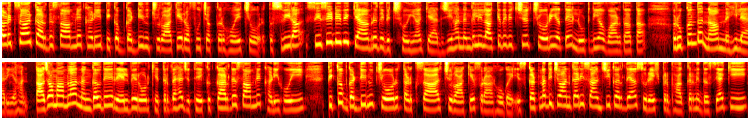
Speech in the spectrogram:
ਤੜਕਸਾਰ ਘਰ ਦੇ ਸਾਹਮਣੇ ਖੜੀ ਪਿਕਅਪ ਗੱਡੀ ਨੂੰ ਚੁਰਾ ਕੇ ਰਫੂ ਚੱਕਰ ਹੋਏ ਚੋਰ। ਤਸਵੀਰਾਂ ਸੀਸੀਟੀਵੀ ਕੈਮਰੇ ਦੇ ਵਿੱਚ ਹੋਈਆਂ ਕੈਦ ਜੀ ਹਾਂ ਨੰਗਲ ਇਲਾਕੇ ਦੇ ਵਿੱਚ ਚੋਰੀ ਅਤੇ ਲੁੱਟ ਦੀਆਂ ਵਾਰਦਾਤਾਂ ਰੁਕਣ ਦਾ ਨਾਮ ਨਹੀਂ ਲੈ ਰਹੀਆਂ ਹਨ। ਤਾਜ਼ਾ ਮਾਮਲਾ ਨੰਗਲ ਦੇ ਰੇਲਵੇ ਰੋਡ ਖੇਤਰ ਦਾ ਹੈ, ਜਿੱਥੇ ਇੱਕ ਘਰ ਦੇ ਸਾਹਮਣੇ ਖੜੀ ਹੋਈ ਪਿਕਅਪ ਗੱਡੀ ਨੂੰ ਚੋਰ ਤੜਕਸਾਰ ਚੁਰਾ ਕੇ ਫਰਾਰ ਹੋ ਗਏ। ਇਸ ਘਟਨਾ ਦੀ ਜਾਣਕਾਰੀ ਸਾਂਝੀ ਕਰਦਿਆਂ ਸੁਰੇਸ਼ ਪ੍ਰਭਾਕਰ ਨੇ ਦੱਸਿਆ ਕਿ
